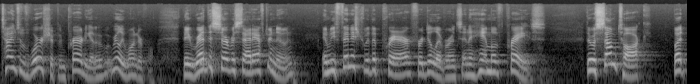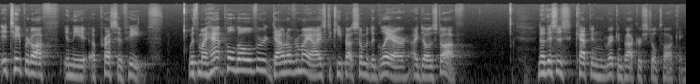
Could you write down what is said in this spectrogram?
times of worship and prayer together, really wonderful. They read the service that afternoon, and we finished with a prayer for deliverance and a hymn of praise. There was some talk, but it tapered off in the oppressive heat. With my hat pulled over, down over my eyes to keep out some of the glare, I dozed off. Now, this is Captain Rickenbacker still talking.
